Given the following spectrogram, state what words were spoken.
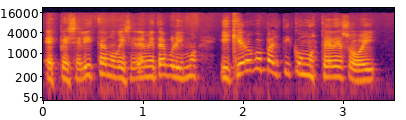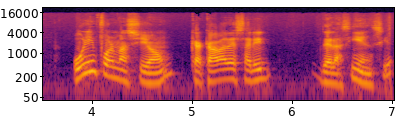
especialista en obesidad y metabolismo, y quiero compartir con ustedes hoy una información que acaba de salir de la ciencia,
